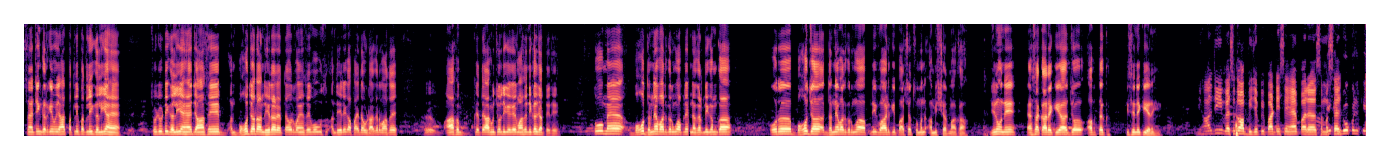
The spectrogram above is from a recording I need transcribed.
स्नैचिंग करके वो यहाँ पतली पतली गलियाँ हैं छोटी छोटी गलियाँ हैं, जहाँ से बहुत ज़्यादा अंधेरा रहता है और वहाँ से वो उस अंधेरे का फ़ायदा उठाकर वहाँ से आँख कहते आँख में चोली के गए वहाँ से निकल जाते थे। तो मैं बहुत धन्यवाद करूँगा अपने नगर निगम का और बहुत ज़्यादा धन्यवाद करूँगा अपनी वार्ड की पार्षद सुमन अमित शर्मा का जिन्होंने ऐसा कार्य किया जो अब तक किसी ने किया नहीं। निहाल जी वैसे तो आप बीजेपी पार्टी से हैं पर समस्या लोकल के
